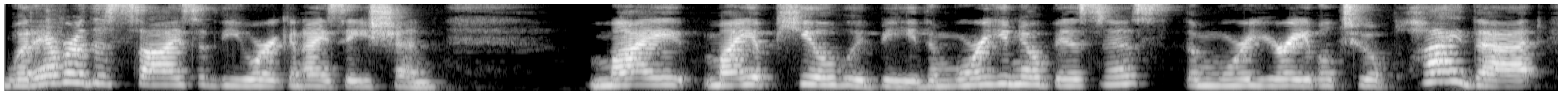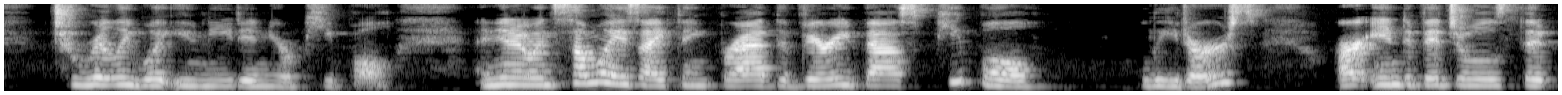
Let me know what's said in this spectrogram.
whatever the size of the organization, my my appeal would be the more you know business, the more you're able to apply that to really what you need in your people. And you know, in some ways I think Brad the very best people leaders are individuals that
